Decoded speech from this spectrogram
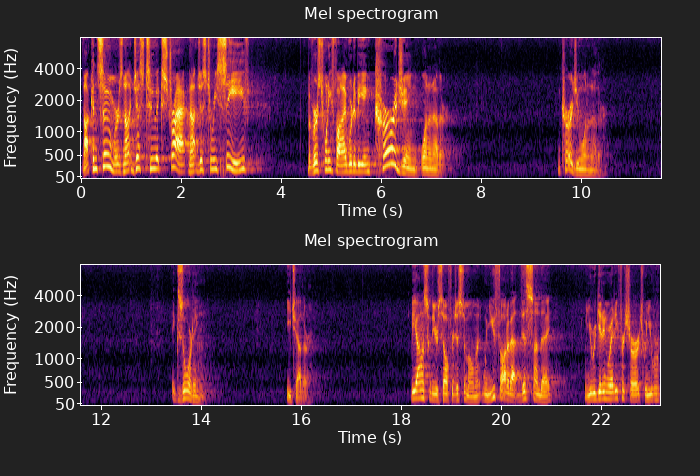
Not consumers, not just to extract, not just to receive. But verse 25, we're to be encouraging one another encouraging one another, exhorting each other. Be honest with yourself for just a moment. When you thought about this Sunday, when you were getting ready for church, when you were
